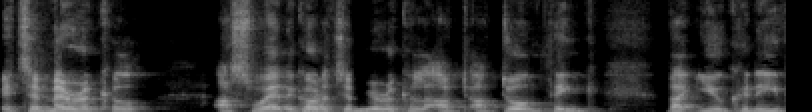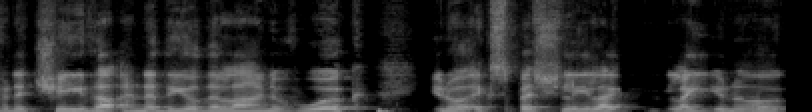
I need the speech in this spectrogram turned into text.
it's a miracle I swear to God, it's a miracle. I, I, don't think that you can even achieve that in any other line of work. You know, especially like like you know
